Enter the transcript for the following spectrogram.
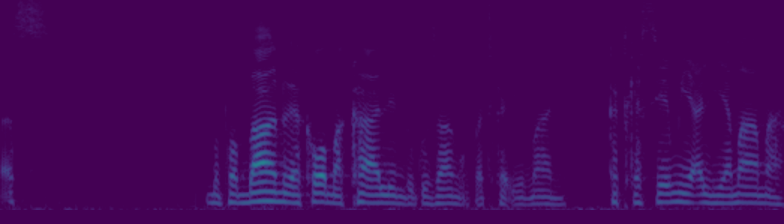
basi mapambano yakawa makali ndugu zangu katika imani katika sehemu ya alyamama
